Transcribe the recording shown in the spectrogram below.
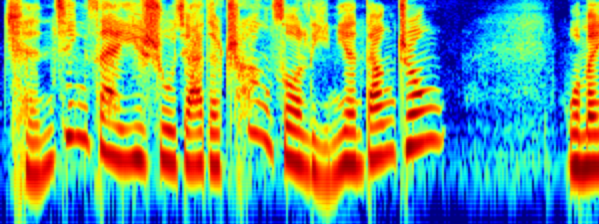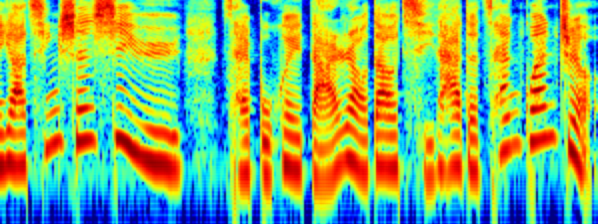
沉浸在艺术家的创作理念当中，我们要轻声细语，才不会打扰到其他的参观者。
